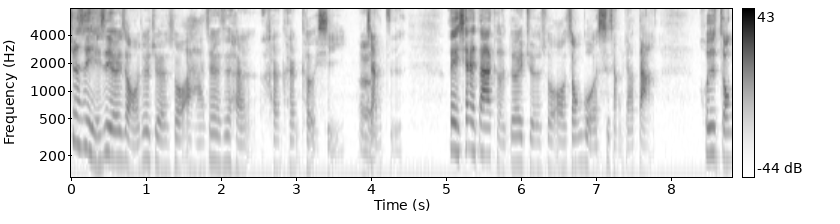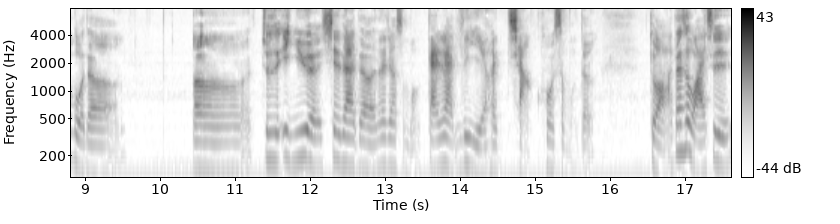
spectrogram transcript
就是也是有一种，就觉得说啊，真的是很很很可惜这样子。嗯、而且现在大家可能都会觉得说，哦，中国的市场比较大，或是中国的，呃，就是音乐现在的那叫什么感染力也很强，或什么的，对啊。但是我还是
